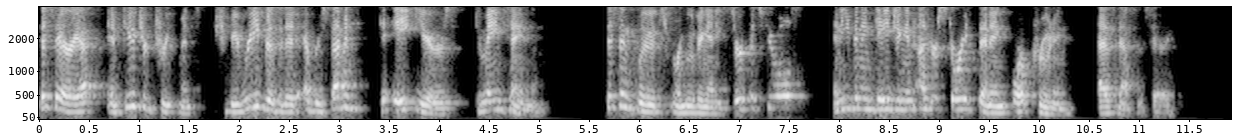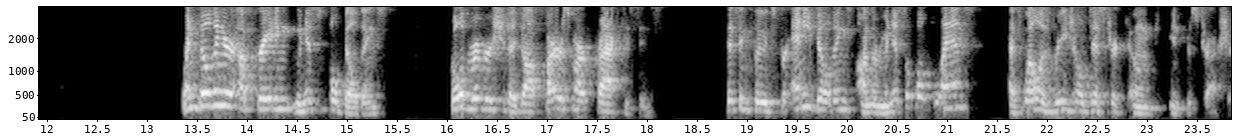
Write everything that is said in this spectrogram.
This area and future treatments should be revisited every seven to eight years to maintain them. This includes removing any surface fuels and even engaging in understory thinning or pruning as necessary. When building or upgrading municipal buildings, Gold River should adopt fire smart practices. This includes for any buildings on their municipal lands as well as regional district owned infrastructure.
